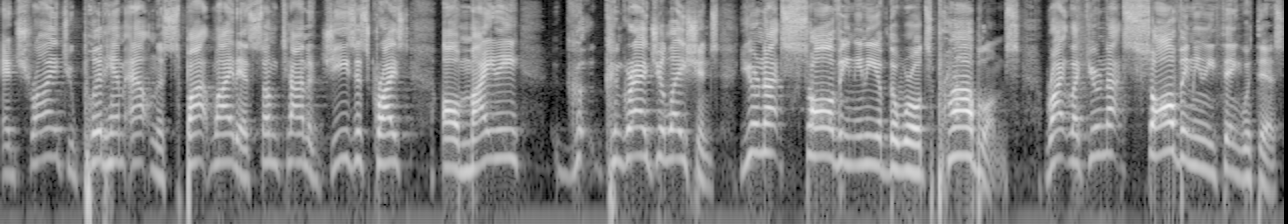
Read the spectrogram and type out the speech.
and trying to put him out in the spotlight as some kind of Jesus Christ Almighty G- congratulations. You're not solving any of the world's problems, right? Like you're not solving anything with this.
